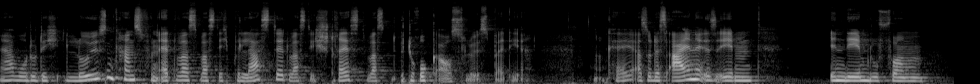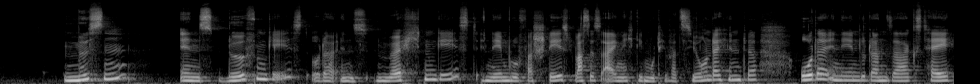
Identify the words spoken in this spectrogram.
Ja, wo du dich lösen kannst von etwas, was dich belastet, was dich stresst, was Druck auslöst bei dir. Okay, also das eine ist eben, indem du vom Müssen ins Dürfen gehst oder ins Möchten gehst, indem du verstehst, was ist eigentlich die Motivation dahinter, oder indem du dann sagst, hey,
